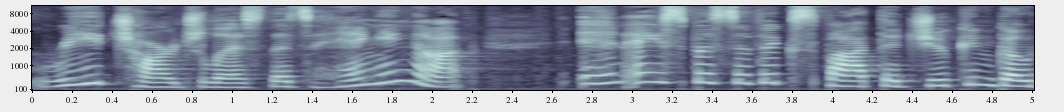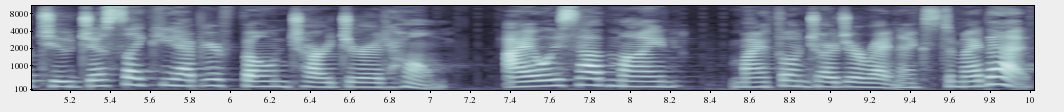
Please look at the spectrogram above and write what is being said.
recharge list that's hanging up in a specific spot that you can go to, just like you have your phone charger at home. I always have mine, my phone charger right next to my bed.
